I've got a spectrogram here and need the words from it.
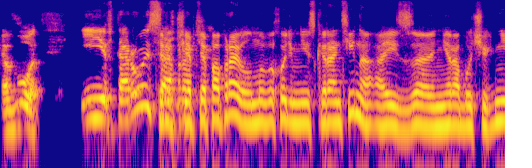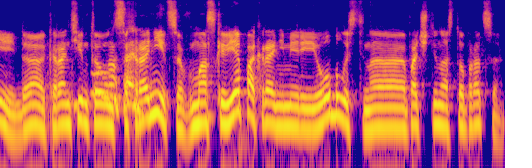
Вот. И второй Сереж, соображ... я тебя поправил, мы выходим не из карантина, а из э, нерабочих дней, да? Карантин-то ну, он сохранится. В Москве, по крайней мере, и области на почти на 100%.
